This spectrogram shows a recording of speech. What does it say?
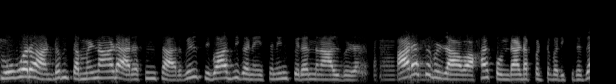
ஒவ்வொரு ஆண்டும் தமிழ்நாடு அரசின் சார்பில் சிவாஜி கணேசனின் பிறந்த நாள் விழா அரசு விழாவாக கொண்டாடப்பட்டு வருகிறது.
